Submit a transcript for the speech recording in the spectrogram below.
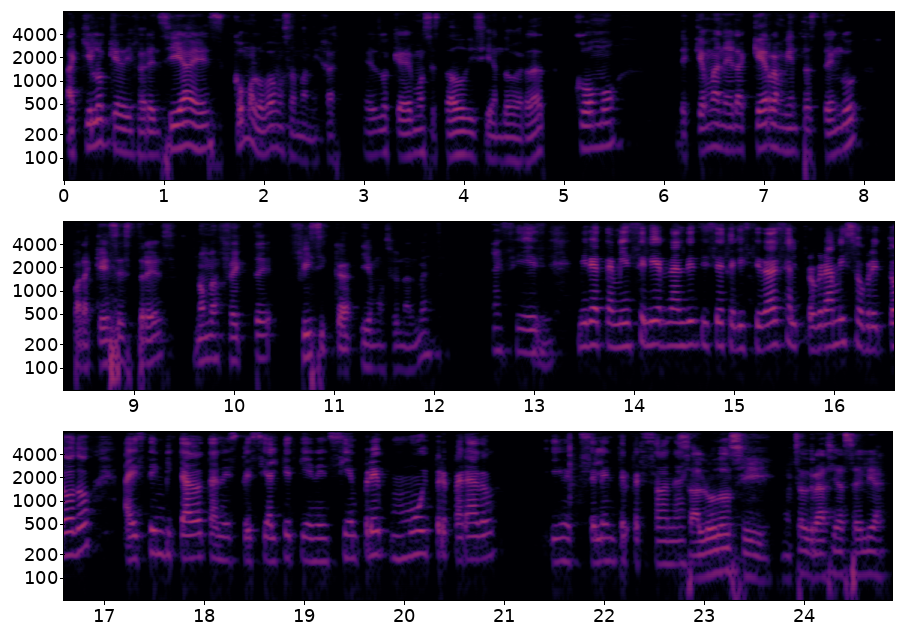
Aquí lo que diferencia es cómo lo vamos a manejar. Es lo que hemos estado diciendo, ¿verdad? Cómo, de qué manera, qué herramientas tengo para que ese estrés no me afecte física y emocionalmente. Así es. Mira, también Celia Hernández dice felicidades al programa y sobre todo a este invitado tan especial que tienen, siempre muy preparado y excelente persona. Saludos y muchas gracias, Celia.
